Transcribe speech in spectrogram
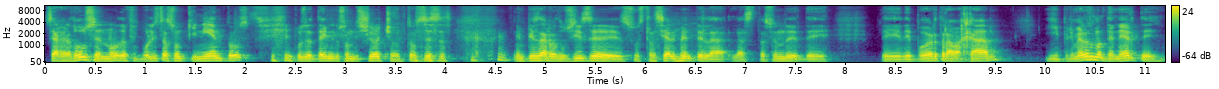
se reducen, ¿no? De futbolistas son 500, pues de técnicos son 18. Entonces empieza a reducirse sustancialmente la, situación de, de, poder trabajar. Y primero es mantenerte,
